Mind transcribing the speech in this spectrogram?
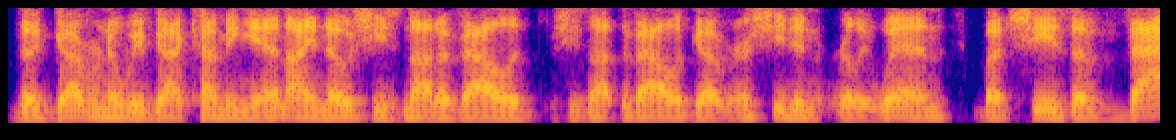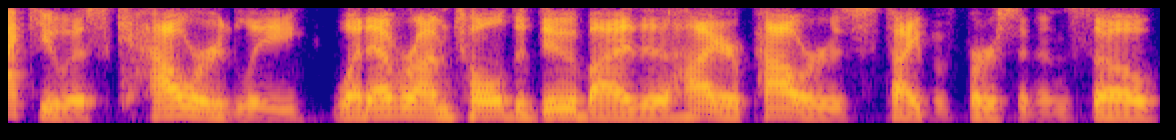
the governor we've got coming in. I know she's not a valid, she's not the valid governor. She didn't really win, but she's a vacuous, cowardly, whatever I'm told to do by the higher powers type of person. And so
